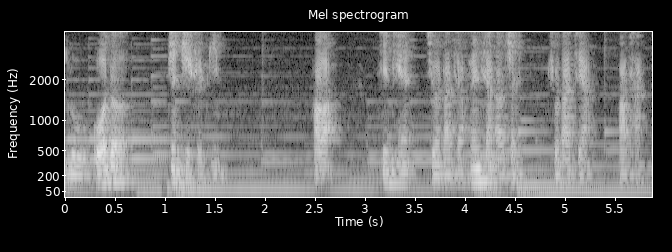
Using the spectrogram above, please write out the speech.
鲁国的政治水平。好了，今天就和大家分享到这里，祝大家发财。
